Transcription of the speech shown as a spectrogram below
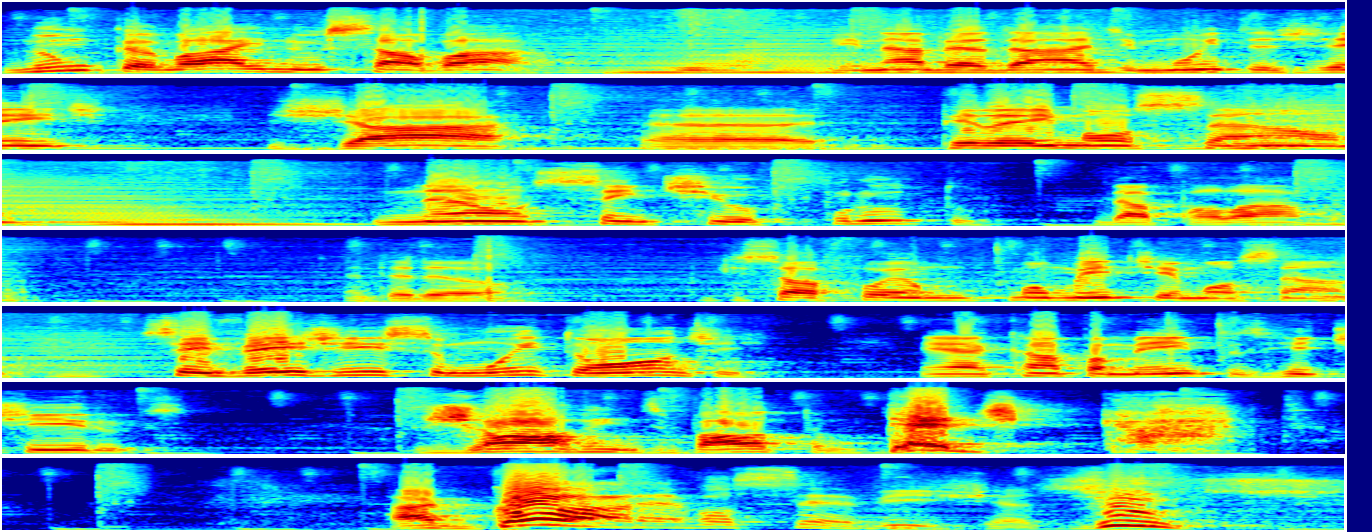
nunca vai nos salvar. E na verdade, muita gente já uh, pela emoção, não sentiu o fruto da palavra. Entendeu? Porque só foi um momento de emoção. Você veja isso muito onde? Em acampamentos, retiros. Jovens voltam dedicados. Agora você viu Jesus.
